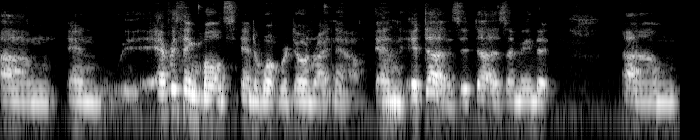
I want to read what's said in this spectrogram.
Um, and everything molds into what we're doing right now, and it does. It does. I mean that um,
